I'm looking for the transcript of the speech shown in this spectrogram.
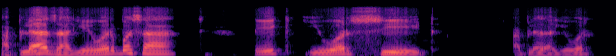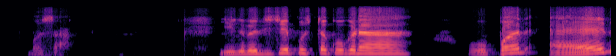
आपल्या जागेवर बसा. टेक युअर सीट आपल्या जागेवर बसा. इंग्रजीचे पुस्तक उघडा. ओपन अँड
